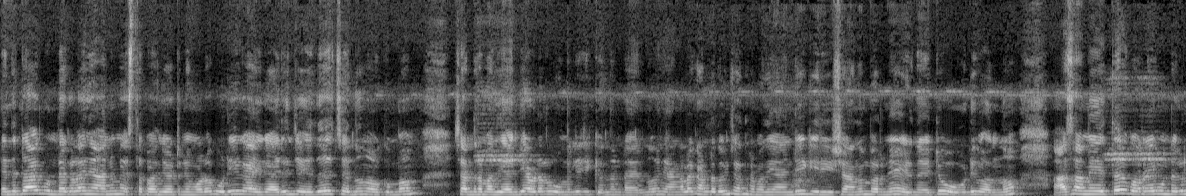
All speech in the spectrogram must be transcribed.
എന്നിട്ട് ആ ഗുണ്ടകളെ ഞാനും എസ്തപ്പാഞ്ചേട്ടനും കൂടെ കൂടി കൈകാര്യം ചെയ്ത് ചെന്ന് നോക്കുമ്പം ചന്ദ്രമതി ആന്റി അവിടെ റൂമിൽ ഇരിക്കുന്നുണ്ടായിരുന്നു. ഞങ്ങളെ കണ്ടതും ചന്ദ്രമതി ആന്റി ഗിരീഷാന്നും പറഞ്ഞ് എഴുന്നേറ്റ് ഓടി വന്നു. ആ സമയത്ത് കുറേ ഗുണ്ടകൾ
